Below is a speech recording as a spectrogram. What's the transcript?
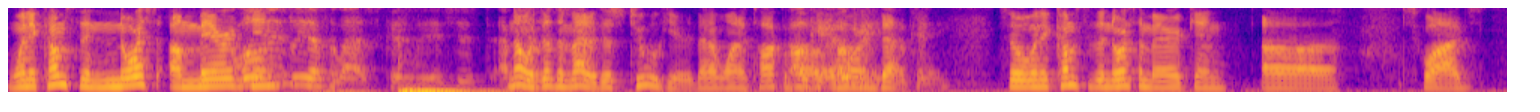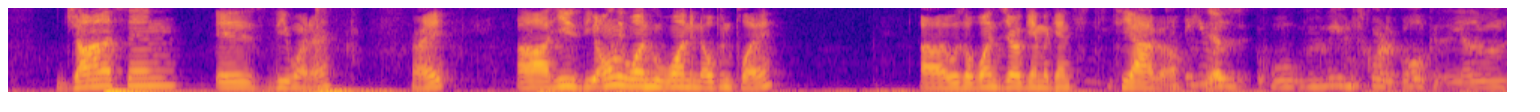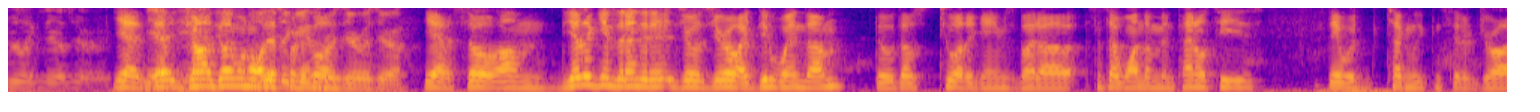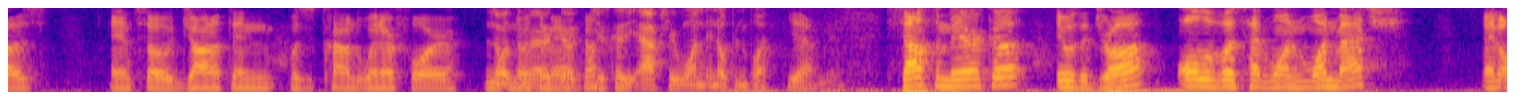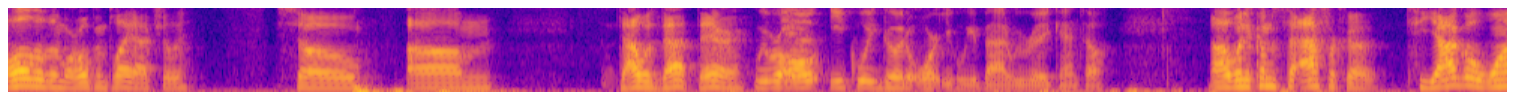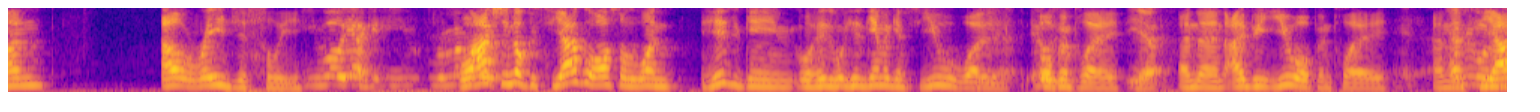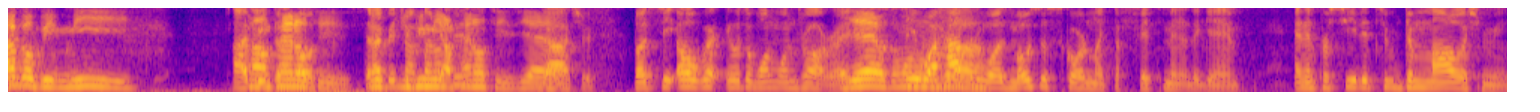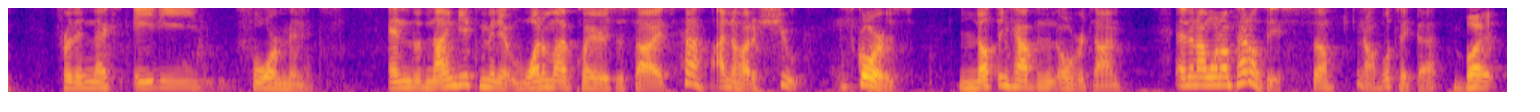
When it comes to the North American. We'll just leave that for last because it's just. I No, it doesn't matter. There's two here that I want to talk about Okay, in okay, more in depth. okay. So when it comes to the North American uh, squads, Jonathan is the winner, right? Uh, he's the only one who won in open play. Uh, it was a 1-0 game against Thiago. I Tiago. think it Yep. was who, who even scored a goal because the other ones were like 0 0. Right? Yeah, Yeah. the, John, the only one who All the really other scored a games goal. were 0 0. Yeah, so um, the other games that ended at 0-0, I did win them. Those two other games, but uh, since I won them in penalties, they would technically consider draws, and so Jonathan was crowned winner for North, North America, America. just because he actually won an open play. yeah. Yeah. South America, it was a draw. All of us had won one match, and all of them were open play actually. So um, that was that there. We were Yeah. all equally good or equally bad. We really can't tell. Uh, when it comes to Africa, Tiago won outrageously. Well, yeah. You remember? Well, actually, no, because Tiago also won his game. Well, his his game against you was Yeah, it open was- play, Yeah. and then I beat you open play, and then Everyone Tiago beat beat you. me I on beat both- penalties. Did you, I beat you beat me on penalties? penalties? Yeah. Got you. But see, oh, wait, it was a one-one draw, right? Yeah, it was a See, 1-1 what draw. happened was Moses scored in like the fifth minute of the game, and then proceeded to demolish me for the next 84 minutes. And the 90th minute, one of my players decides, "Huh, I know how to shoot." Scores. Nothing happens in overtime, and then I won on penalties. So you know, we'll take that. But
